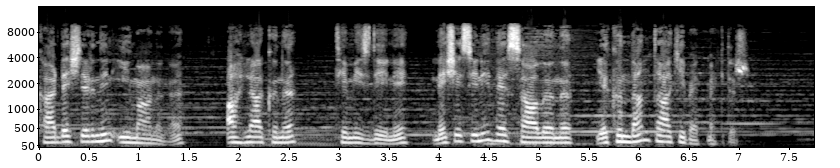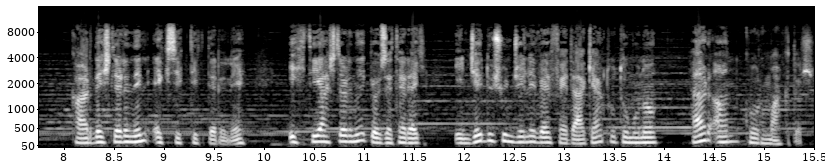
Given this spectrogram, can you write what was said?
kardeşlerinin imanını, ahlakını, temizliğini, neşesini ve sağlığını yakından takip etmektir. Kardeşlerinin eksikliklerini, ihtiyaçlarını gözeterek ince düşünceli ve fedakar tutumunu her an korumaktır.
